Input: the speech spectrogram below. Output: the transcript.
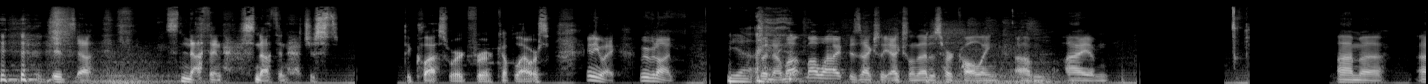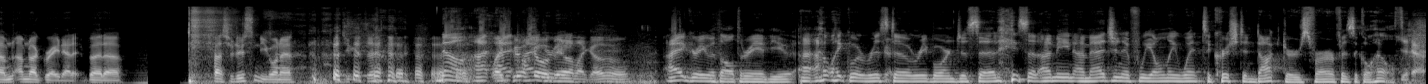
it's uh, it's nothing. It's nothing. Just did classwork for a couple hours. Anyway, moving on. Yeah. But no, my, my wife is actually excellent. That is her calling. Um, I am. I'm uh, I'm I'm not great at it, but uh, Pastor Dewson, do you want to? Did you get to? No, I, like I, people I go with agree. I'm like, oh, I agree with all three of you. I, I like what Risto Reborn just said. He said, I mean, imagine if we only went to Christian doctors for our physical health. yeah,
